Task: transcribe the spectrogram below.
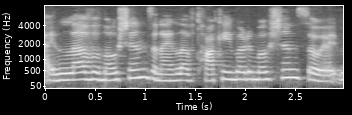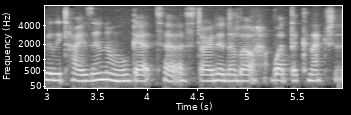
i love emotions and i love talking about emotions. So it really ties in and we'll get to started about what the connection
